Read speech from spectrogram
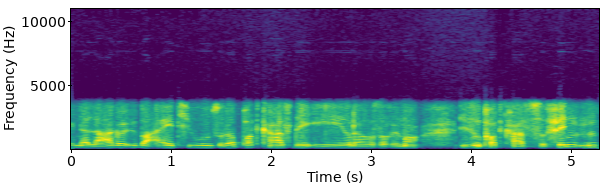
in der Lage, über iTunes oder podcast.de oder was auch immer diesen Podcast zu finden.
